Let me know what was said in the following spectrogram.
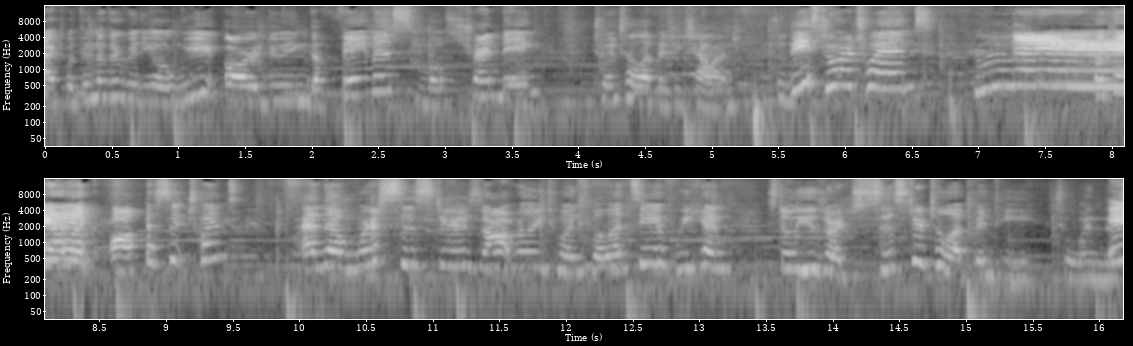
back with another video. We are doing the famous, most trending twin telepathy challenge. So these two are twins, but they are like opposite twins. And then we're sisters, not really twins, but let's see if we can still use our sister telepathy to win this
